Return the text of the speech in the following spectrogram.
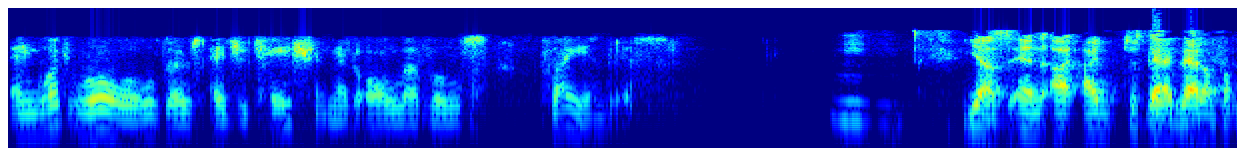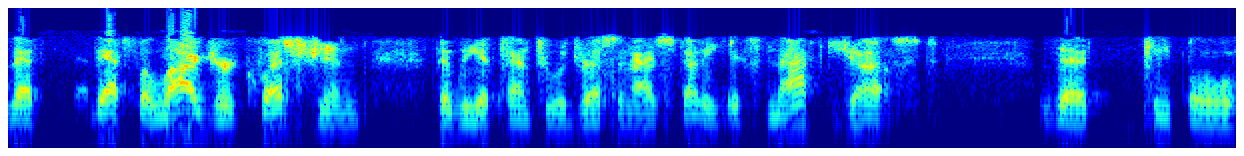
And what role does education at all levels play in this? Mm-hmm. Yes, and I, I just that, that, that, that's the larger question that we attempt to address in our study. It's not just that people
